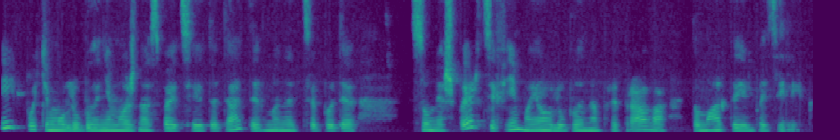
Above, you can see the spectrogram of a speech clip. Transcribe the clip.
І потім улюблені можна спеції додати. В мене це буде суміш перців і моя улюблена приправа томати і базилік.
